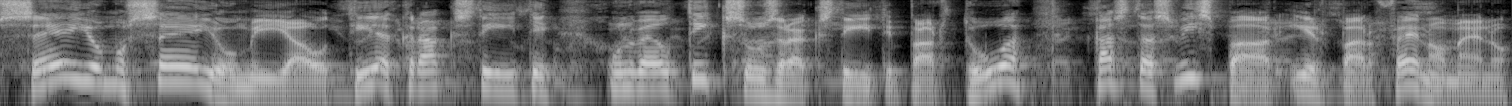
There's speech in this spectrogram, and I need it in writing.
sējumu sējumi jau tiek rakstīti un vēl tiks uzrakstīti par to, kas tas vispār ir par fenomenu,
